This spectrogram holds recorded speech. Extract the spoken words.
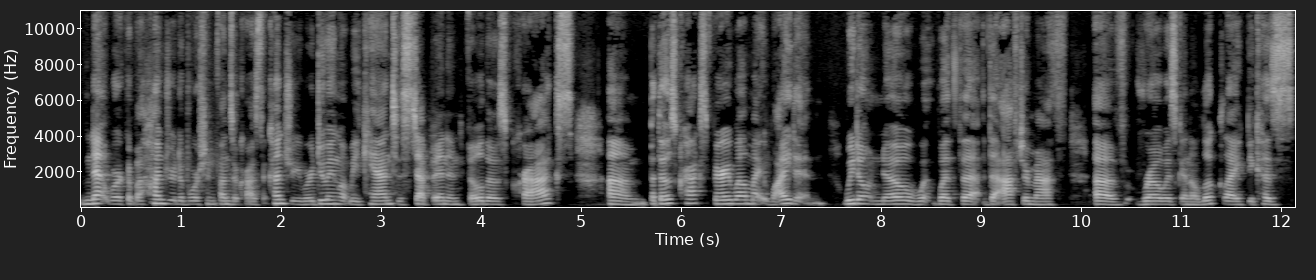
network of 100 abortion funds across the country. We're doing what we can to step in and fill those cracks. Um, but those cracks very well might widen. We don't know what, what the, the aftermath of Roe is going to look like because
